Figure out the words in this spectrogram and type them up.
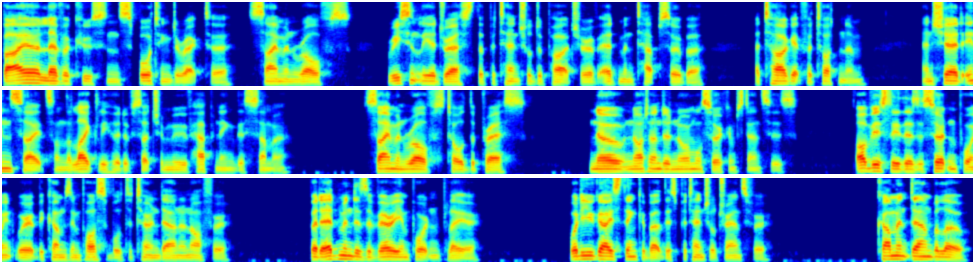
Bayer Leverkusen's sporting director, Simon Rolfes, recently addressed the potential departure of Edmond Tapsoba, a target for Tottenham, and shared insights on the likelihood of such a move happening this summer. Simon Rolfes told the press, No, not under normal circumstances. Obviously, there's a certain point where it becomes impossible to turn down an offer. But Edmond is a very important player. What do you guys think about this potential transfer? Comment down below.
